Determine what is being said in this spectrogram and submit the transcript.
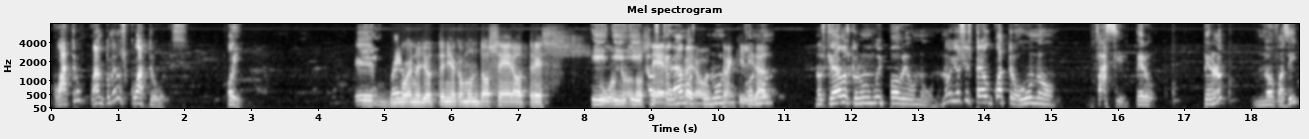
cuatro, cuanto menos cuatro goles. Hoy. Eh, bueno, yo tenía como un 2-0, 3 1 2-0, pero con un, tranquilidad. nos quedamos con un muy pobre 1-1. No, yo sí esperaba un 4-1 fácil, pero, pero no, no fue así.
